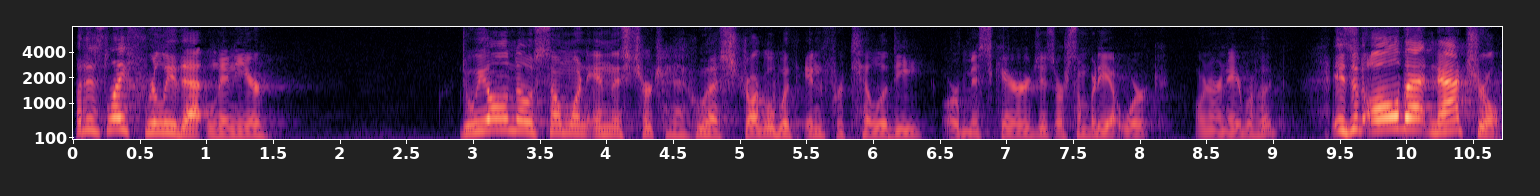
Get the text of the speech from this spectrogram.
But is life really that linear? Do we all know someone in this church who has struggled with infertility or miscarriages, or somebody at work or in our neighborhood? Is it all that natural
